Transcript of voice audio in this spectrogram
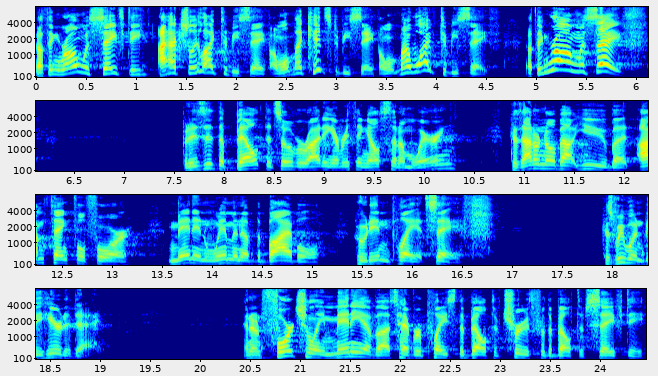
Nothing wrong with safety. I actually like to be safe. I want my kids to be safe. I want my wife to be safe. Nothing wrong with safe. But is it the belt that's overriding everything else that I'm wearing? Because I don't know about you, but I'm thankful for men and women of the Bible who didn't play it safe. Because we wouldn't be here today. And unfortunately, many of us have replaced the belt of truth for the belt of safety.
